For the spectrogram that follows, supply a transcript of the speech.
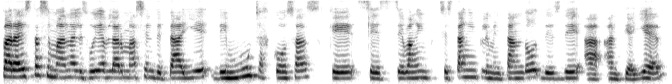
Para esta semana les voy a hablar más en detalle de muchas cosas que se, van, se están implementando desde anteayer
